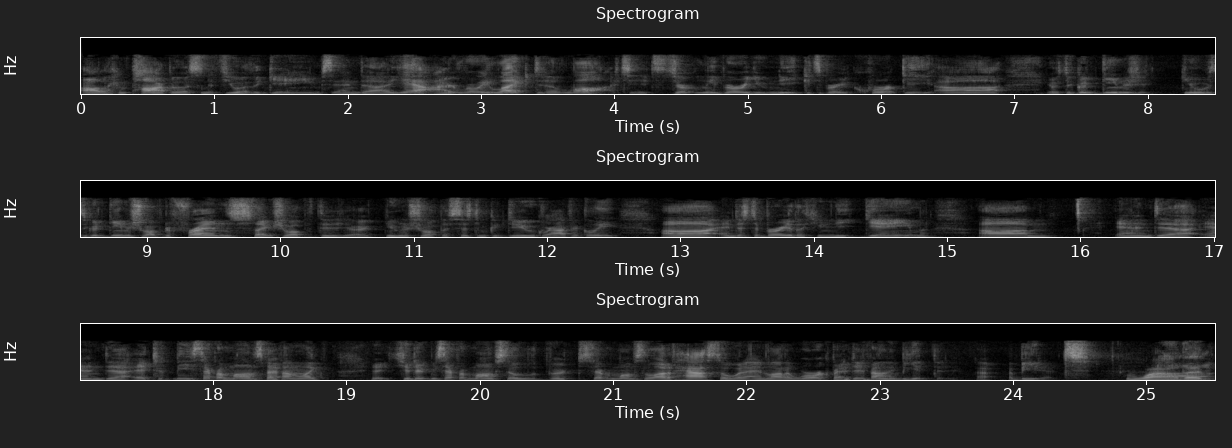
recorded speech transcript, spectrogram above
uh, like in Populous and a few other games. And uh, yeah, I really liked it a lot. It's certainly very unique. It's very quirky. Uh, it was a good game. To, you know, it was a good game to show up to friends, like show up the uh, you know show up the system could do graphically, uh, and just a very like unique game. Um, and uh, and it took me several months, but I found like it, took me several months to, for several months and a lot of hassle and, and a lot of work, but I did finally beat it. Beat it. Wow Uh, that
